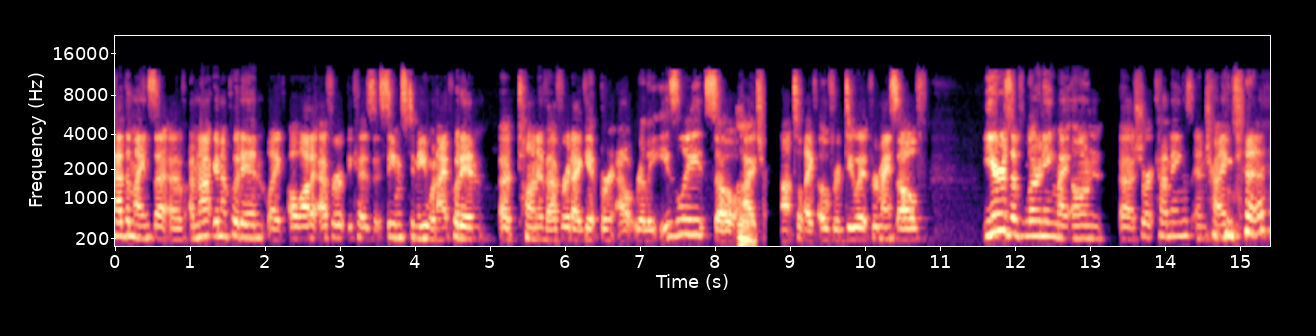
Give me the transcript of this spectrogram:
had the mindset of I'm not going to put in like a lot of effort because it seems to me when I put in a ton of effort, I get burnt out really easily. So mm. I try not to like overdo it for myself. Years of learning my own uh, shortcomings and trying to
